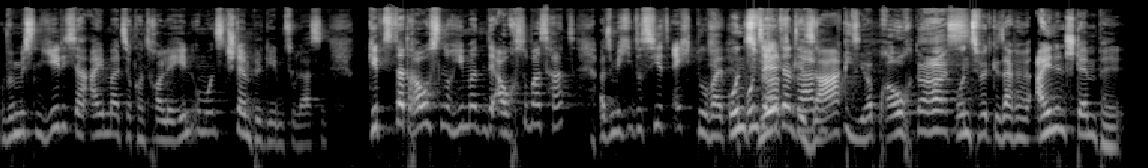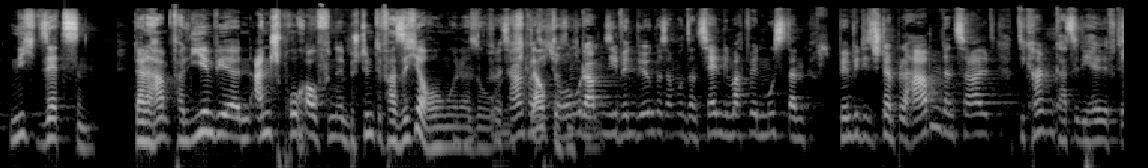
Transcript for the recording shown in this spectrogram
Und wir müssen jedes Jahr einmal zur Kontrolle hin, um uns einen Stempel geben zu lassen. Gibt es da draußen noch jemanden, der auch sowas hat? Also mich interessiert echt nur, weil Uns unsere wird Eltern sagen, gesagt, ihr braucht das. Uns wird gesagt, wenn wir einen Stempel nicht setzen, dann haben, verlieren wir einen Anspruch auf eine bestimmte Versicherung oder so. Für Zahnversicherung oder nee, wenn wir irgendwas an unseren Zähnen gemacht werden muss, dann, wenn wir diese Stempel haben, dann zahlt die Krankenkasse die Hälfte.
